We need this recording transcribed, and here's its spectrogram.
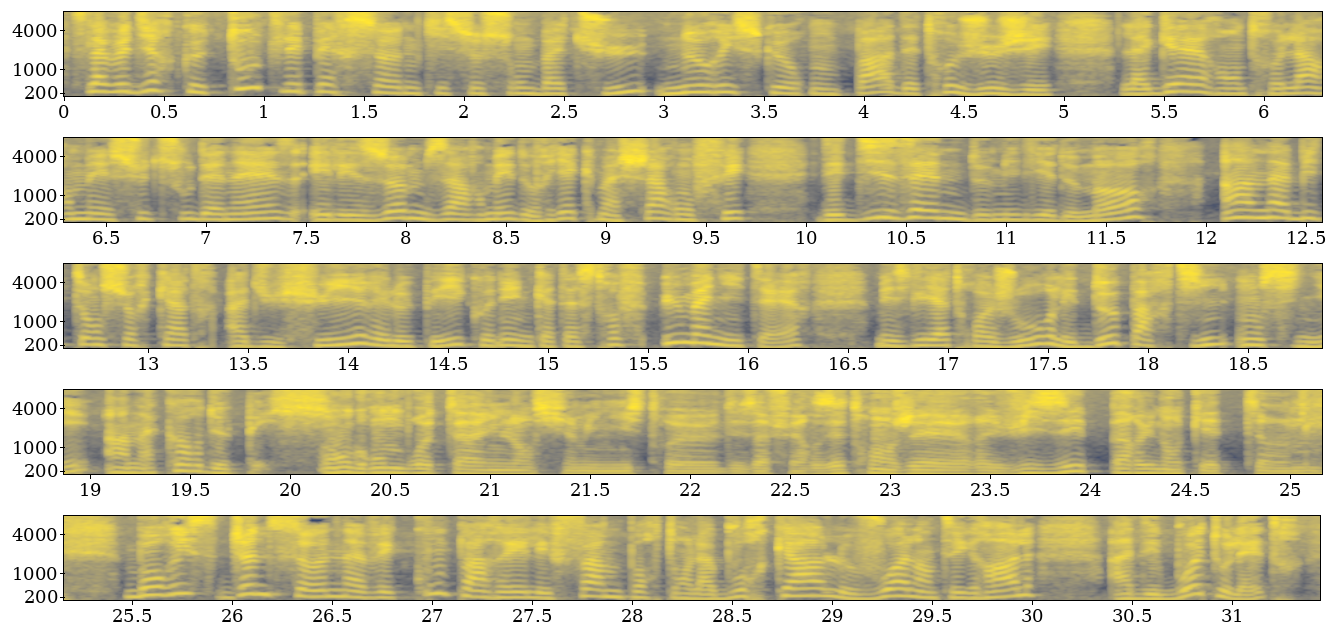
Cela veut dire que toutes les personnes qui se sont battues ne risqueront pas d'être jugés. La guerre entre l'armée sud-soudanaise et les hommes armés de Riek Machar ont fait des dizaines de milliers de morts. Un habitant sur quatre a dû fuir et le pays connaît une catastrophe humanitaire. Mais il y a trois jours, les deux parties ont signé un accord de paix. En Grande-Bretagne, l'ancien ministre des Affaires étrangères est visé par une enquête. Boris Johnson avait comparé les femmes portant la burqa, le voile intégral, à des boîtes aux lettres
